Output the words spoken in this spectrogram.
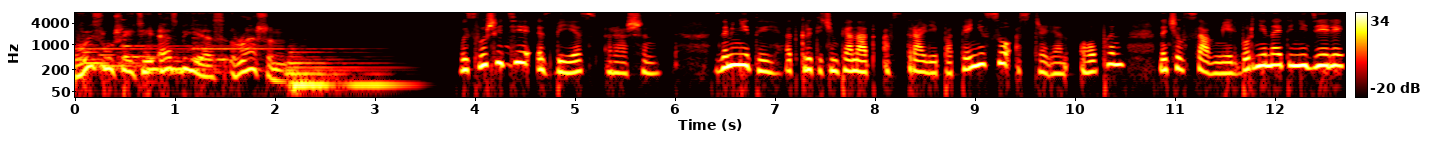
Вы слушаете SBS Russian. Вы слушаете SBS Russian. Знаменитый открытый чемпионат Австралии по теннису Australian Open начался в Мельбурне на этой неделе,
